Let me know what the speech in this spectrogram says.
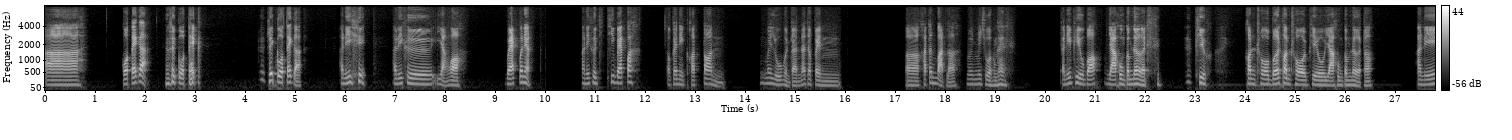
อ่า โกเต็กอะเรียกโกเต็กเรียกโกเต็กอะอันนี้ อันนี้คืออย่างวะแว็กปะเนี่ย อันนี้คือที่แว็กปะออร์แกนิกคอตตอน ไม่รู้เหมือนกัน น่าจะเป็น เอ่อคัตเติลบัตเหรอ ไม่ไม่ชัวร์เหมือนกัน อันนี้พิวบ็อกยาคุมกำเนิด พิวคอนโทรลเบิร์ดคอนโทรลพิวยาคุมกำเนิดเนาะอันนี้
